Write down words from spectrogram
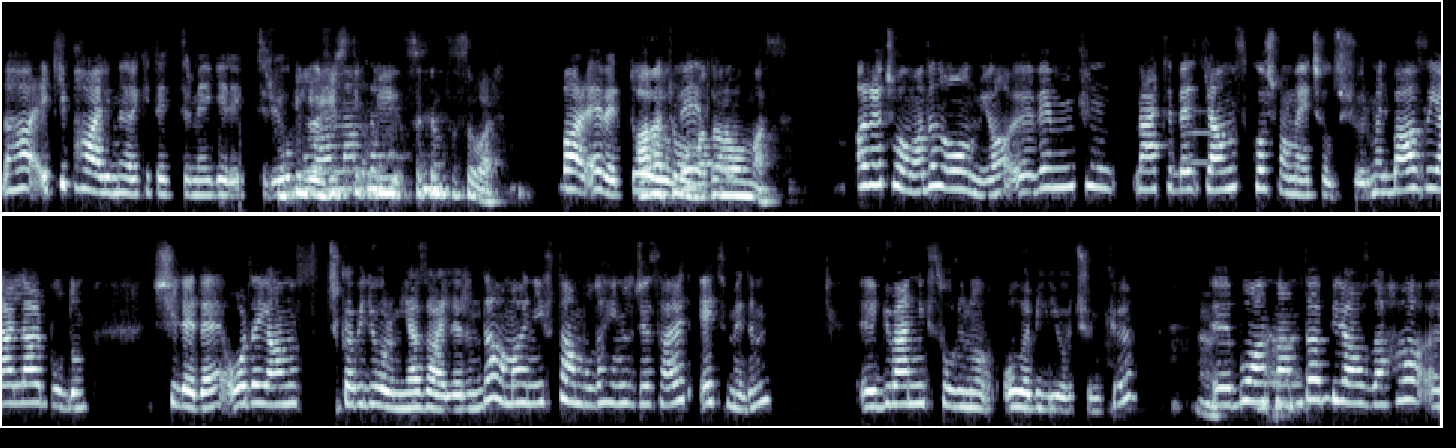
Daha ekip halinde hareket ettirmeyi gerektiriyor. Çünkü Bu lojistik anlamda bir sıkıntısı var. Var evet doğru Araç ve olmadan olmaz. araç olmadan olmuyor Ee, ve mümkün mertebe yalnız koşmamaya çalışıyorum. Hani bazı yerler buldum Şile'de. Orada yalnız çıkabiliyorum yaz aylarında ama hani İstanbul'da henüz cesaret etmedim. Ee, güvenlik sorunu olabiliyor çünkü. Evet. Ee, bu anlamda biraz daha e,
